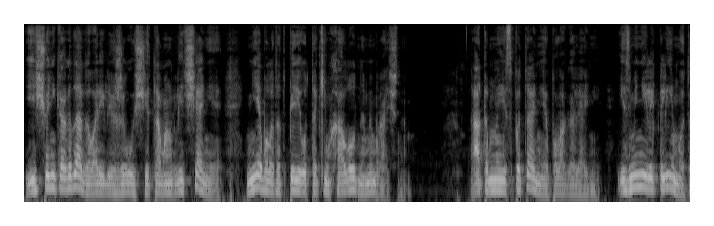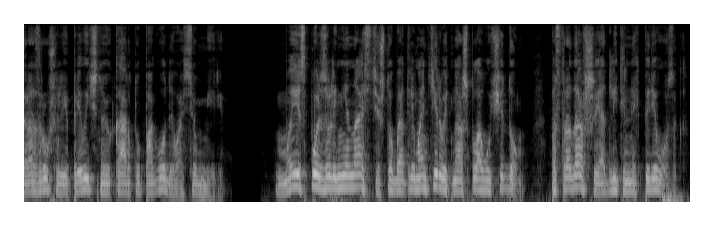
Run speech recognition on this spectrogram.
Еще никогда, говорили живущие там англичане, не был этот период таким холодным и мрачным. Атомные испытания, полагали они, изменили климат и разрушили привычную карту погоды во всем мире. Мы использовали ненасти, чтобы отремонтировать наш плавучий дом, пострадавший от длительных перевозок.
